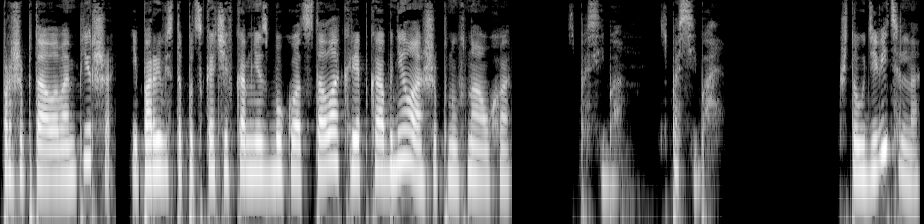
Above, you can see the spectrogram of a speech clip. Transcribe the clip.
Прошептала вампирша и, порывисто подскочив ко мне сбоку от стола, крепко обняла, шепнув на ухо. Спасибо, спасибо. Что удивительно,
